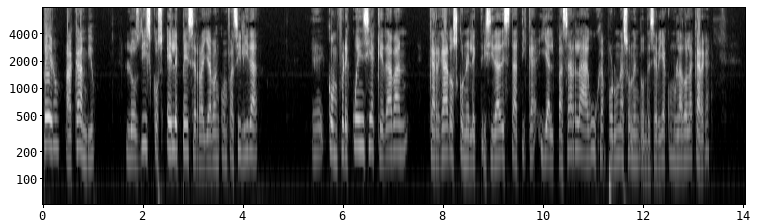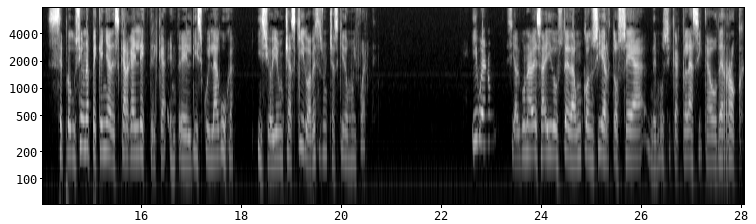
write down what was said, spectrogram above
Pero, a cambio, los discos LP se rayaban con facilidad, eh, con frecuencia quedaban cargados con electricidad estática y al pasar la aguja por una zona en donde se había acumulado la carga, se producía una pequeña descarga eléctrica entre el disco y la aguja y se oía un chasquido, a veces un chasquido muy fuerte. Y bueno, si alguna vez ha ido usted a un concierto, sea de música clásica o de rock,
